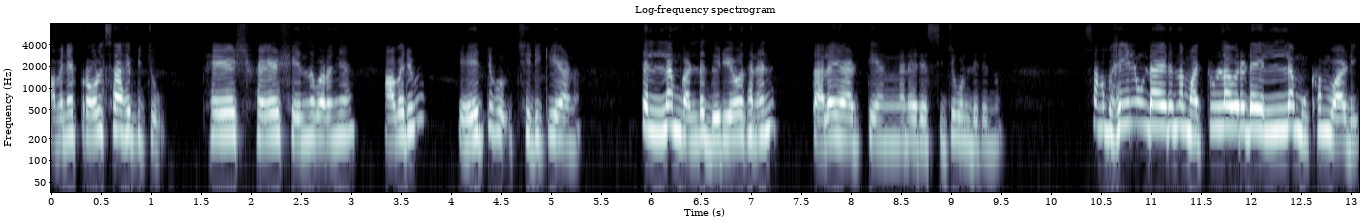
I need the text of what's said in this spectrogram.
അവനെ പ്രോത്സാഹിപ്പിച്ചു. ഫേഷ് ഫേഷ് എന്ന് പറഞ്ഞ് അവരും ഏറ്റു ചിരിക്കുകയാണ്. ഇതെല്ലാം കണ്ട് ദുര്യോധനൻ തലയാട്ടി അങ്ങനെ രസിച്ചു കൊണ്ടിരുന്നു. സഭയിലുണ്ടായിരുന്ന മറ്റുള്ളവരുടെ എല്ലാം മുഖം വാടി.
